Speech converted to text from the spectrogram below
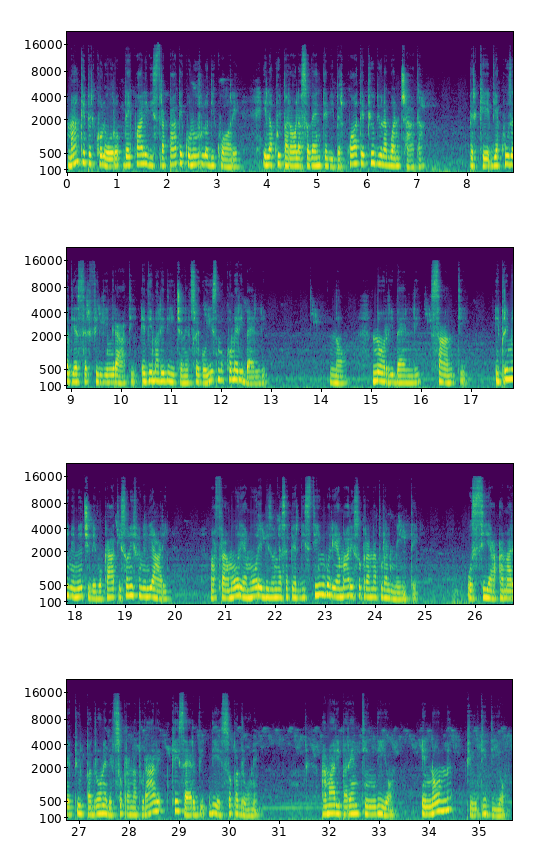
ma anche per coloro dai quali vi strappate con urlo di cuore e la cui parola sovente vi percuote più di una guanciata, perché vi accusa di essere figli ingrati e vi maledice nel suo egoismo come ribelli. No, non ribelli, santi. I primi nemici dei vocati sono i familiari, ma fra amore e amore bisogna saper distinguere e amare soprannaturalmente ossia amare più il padrone del soprannaturale che i servi di esso padrone. Amare i parenti in Dio e non più di Dio.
